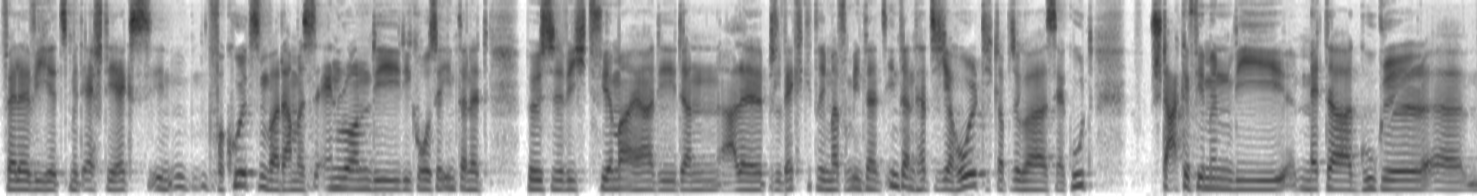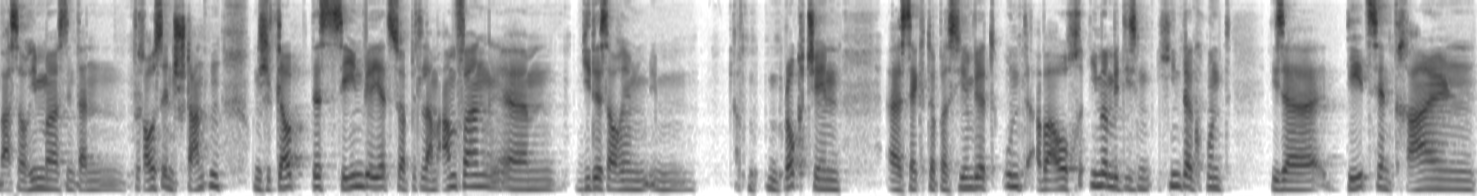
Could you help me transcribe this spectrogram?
Fälle wie jetzt mit FTX. In, vor kurzem war damals Enron die, die große Internet-Bösewicht-Firma, ja, die dann alle ein bisschen weggetrieben hat vom Internet. Das Internet hat sich erholt, ich glaube sogar sehr gut starke Firmen wie Meta, Google, äh, was auch immer, sind dann daraus entstanden. Und ich glaube, das sehen wir jetzt so ein bisschen am Anfang, ähm, wie das auch im, im, im Blockchain-Sektor passieren wird und aber auch immer mit diesem Hintergrund dieser dezentralen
